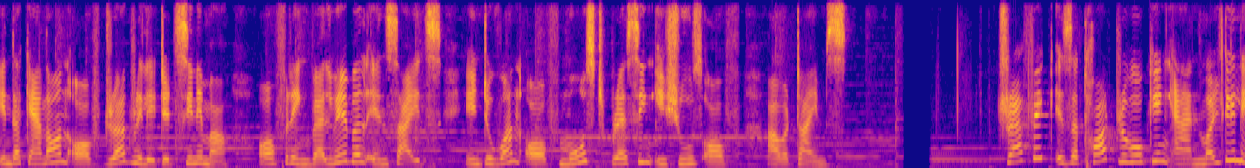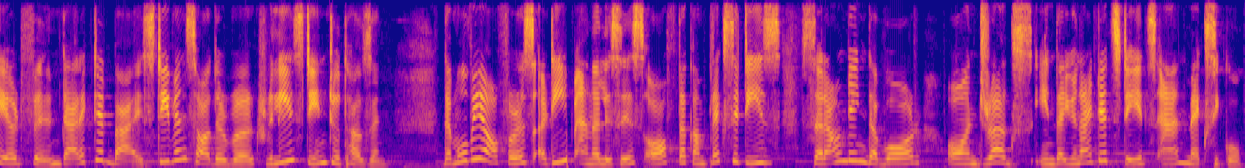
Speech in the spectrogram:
in the canon of drug related cinema, offering valuable insights into one of most pressing issues of our times. Traffic is a thought provoking and multi layered film directed by Steven Soderbergh, released in 2000. The movie offers a deep analysis of the complexities surrounding the war on drugs in the United States and Mexico.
